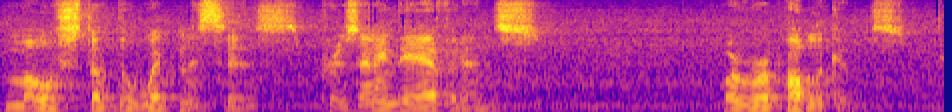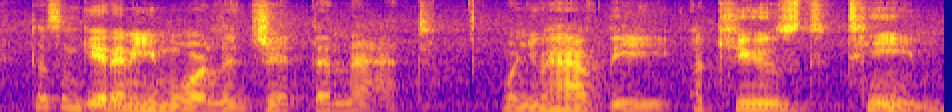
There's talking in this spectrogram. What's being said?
most of the witnesses presenting the evidence were Republicans. Doesn't get any more legit than that when you have the accused team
